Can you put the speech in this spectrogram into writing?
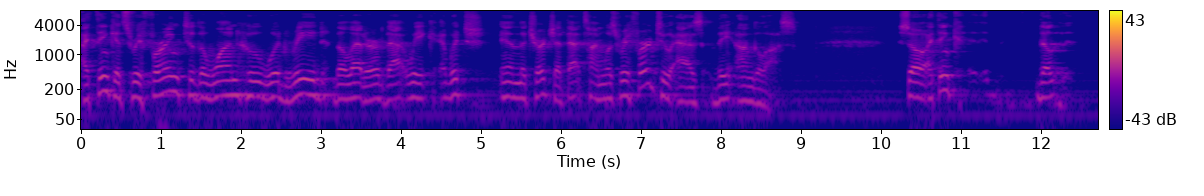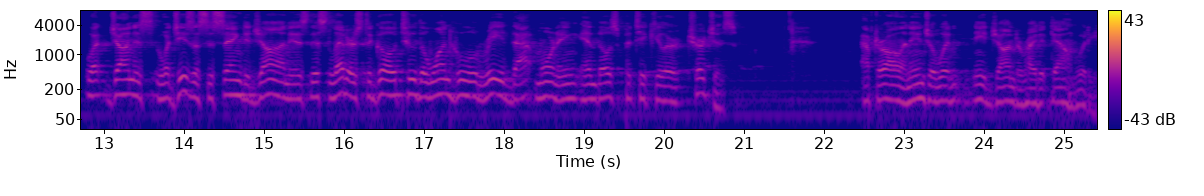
I think it's referring to the one who would read the letter that week, which in the church at that time was referred to as the angelos. So I think the what John is what Jesus is saying to John is this letter is to go to the one who will read that morning in those particular churches. After all, an angel wouldn't need John to write it down, would he?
